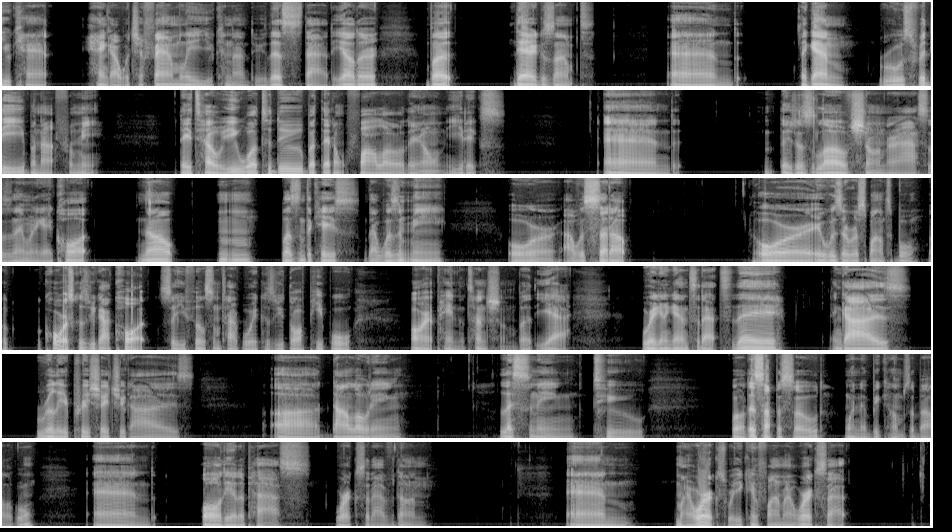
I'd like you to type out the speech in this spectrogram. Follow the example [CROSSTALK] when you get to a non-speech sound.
you can't hang out with your family, you cannot do this, that, the other, but they're exempt. And again, rules for thee, but not for me. They tell you what to do, but they don't follow their own edicts. And they just love showing their asses. And then when they get caught, no, mm-mm, wasn't the case. That wasn't me. Or I was set up. Or it was irresponsible of course, because you got caught. So you feel some type of way because you thought people aren't paying attention. But yeah, we're going to get into that today. And guys, really appreciate you guys uh, downloading, listening to, well, this episode when it becomes available, and all the other past works that I've done. And my works, where you can find my works at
